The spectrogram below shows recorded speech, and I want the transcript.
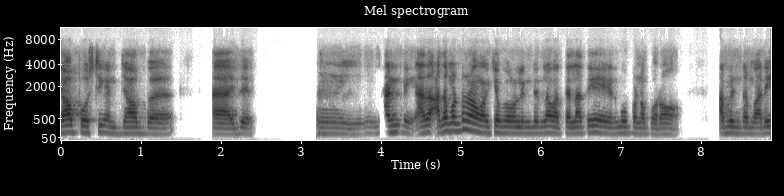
job posting and job இது ஹண்டிங் அதை அதை மட்டும் நாங்கள் வைக்க போகிறோம் லிங்க்டின்லாம் மற்ற எல்லாத்தையும் ரிமூவ் பண்ண போகிறோம் அப்படின்ற மாதிரி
